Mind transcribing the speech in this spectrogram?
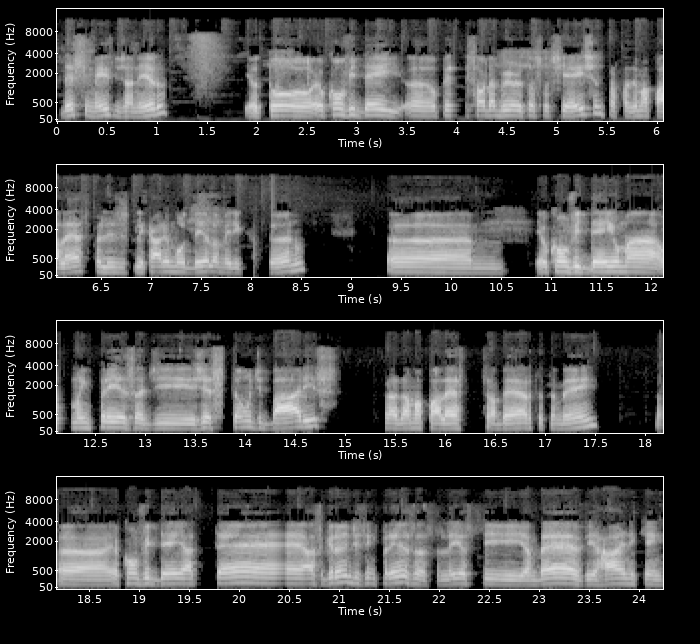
desse mês de janeiro. Eu, tô, eu convidei o pessoal da Bureau Association para fazer uma palestra, para eles explicarem o modelo americano. eu convidei uma, uma empresa de gestão de bares para dar uma palestra aberta também. Uh, eu convidei até as grandes empresas, leia-se Ambev, Heineken,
